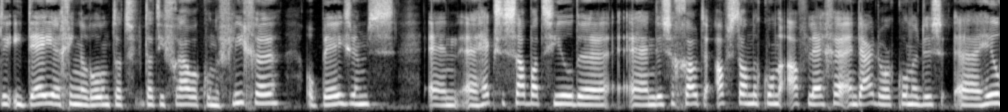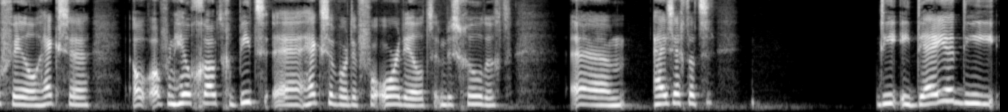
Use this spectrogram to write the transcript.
de ideeën gingen rond dat, dat die vrouwen konden vliegen op bezems. En eh heksensabbats hielden. En dus ze grote afstanden konden afleggen. En daardoor konden dus eh, heel veel heksen. Over een heel groot gebied eh, heksen worden veroordeeld en beschuldigd. Ehm, hij zegt dat die ideeën die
